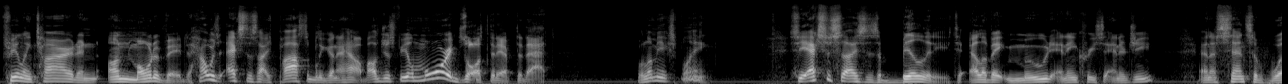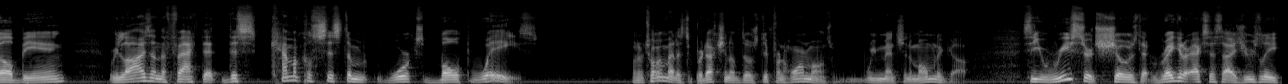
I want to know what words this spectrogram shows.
feeling tired and unmotivated, how is exercise possibly going to help? I'll just feel more exhausted after that. Well, let me explain. See, exercise's ability to elevate mood and increase energy and a sense of well being relies on the fact that this chemical system works both ways. What I'm talking about is the production of those different hormones we mentioned a moment ago. See, research shows that regular exercise usually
